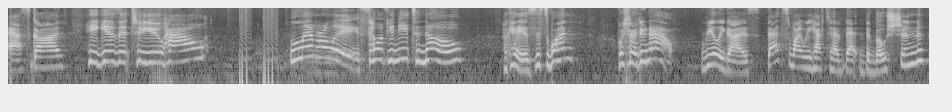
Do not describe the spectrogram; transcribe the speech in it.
ask God. He gives it to you how? Liberally. So if you need to know, okay, is this one? What should I do now? Really, guys, that's why we have to have that devotion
